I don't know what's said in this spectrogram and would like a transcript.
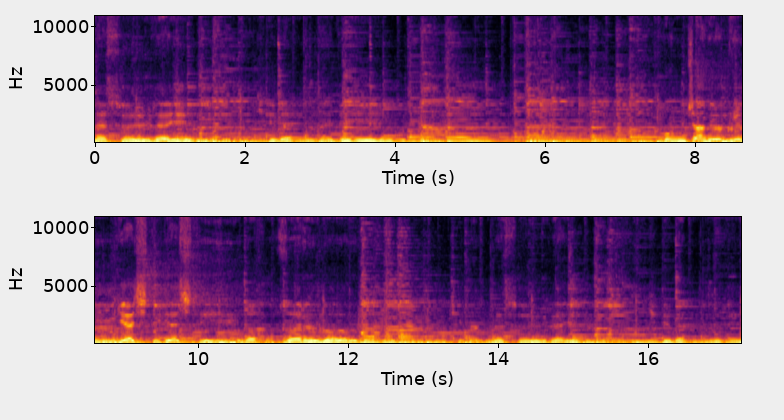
ne söyleyeyim, kime ne diyeyim Bunca ömrüm geçti geçti vah üzerine Kime ne söyleyeyim, kime ne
